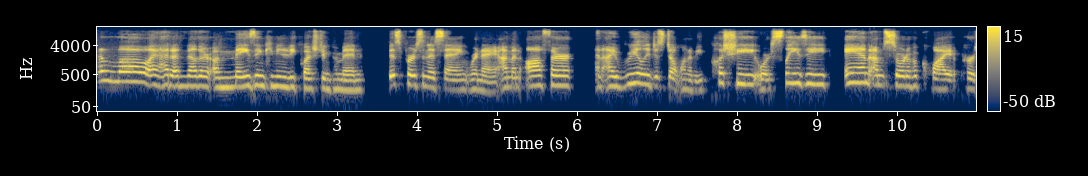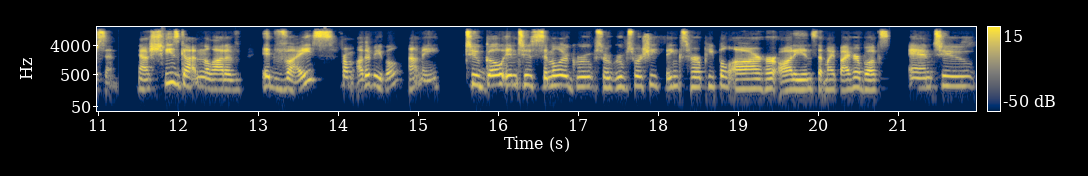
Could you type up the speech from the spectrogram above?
Hello, I had another amazing community question come in. This person is saying, Renee, I'm an author and I really just don't want to be pushy or sleazy. And I'm sort of a quiet person. Now, she's gotten a lot of advice from other people, not me, to go into similar groups or groups where she thinks her people are, her audience that might buy her books, and to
